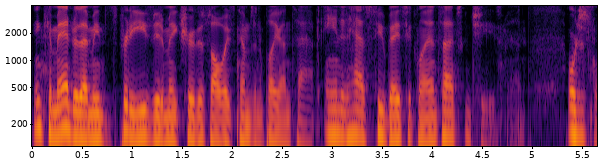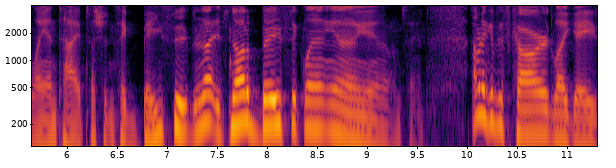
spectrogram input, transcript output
in Commander, that means it's pretty easy to make sure this always comes into play untapped. And it has two basic land types. Jeez, man. Or just land types. I shouldn't say basic. They're not. It's not a basic land. Yeah, you know what I'm saying. I'm gonna give this card like a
